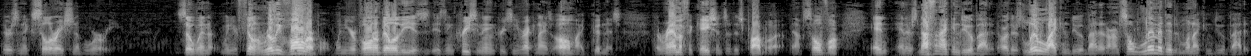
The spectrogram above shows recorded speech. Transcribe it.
there's an acceleration of worry. So when, when you're feeling really vulnerable, when your vulnerability is, is increasing and increasing, you recognize, oh my goodness, the ramifications of this problem. I'm so vulnerable and, and there's nothing I can do about it, or there's little I can do about it, or I'm so limited in what I can do about it,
